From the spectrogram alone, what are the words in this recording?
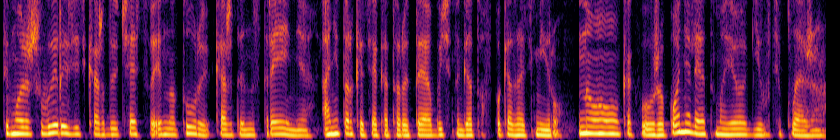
Ты можешь выразить каждую часть своей натуры, каждое настроение, а не только те, которые ты обычно готов показать миру. Но, как вы уже поняли, это мое guilty pleasure.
